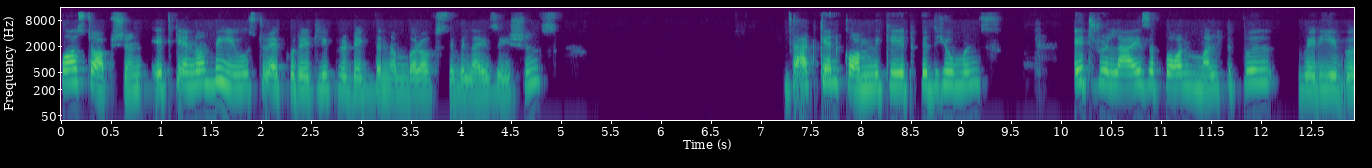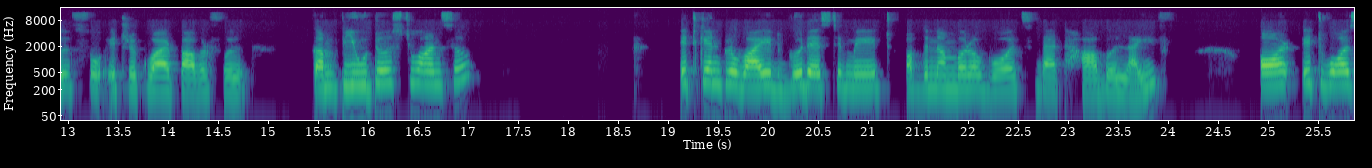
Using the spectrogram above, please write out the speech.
First option, it cannot be used to accurately predict the number of civilizations that can communicate with humans. It relies upon multiple variables, so it requires powerful computers to answer. It can provide good estimate of the number of worlds that harbor life or it was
